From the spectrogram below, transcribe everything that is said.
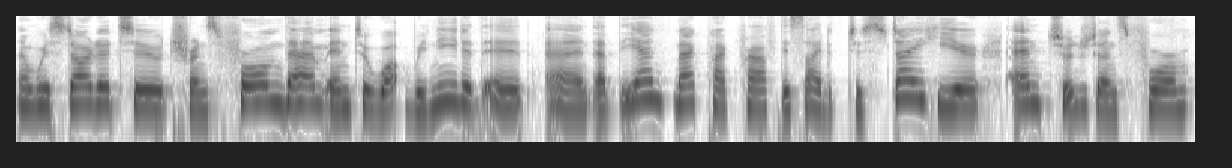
and we started to transform them into what we needed it. And at the end, Magpie Craft decided to stay here and to transform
